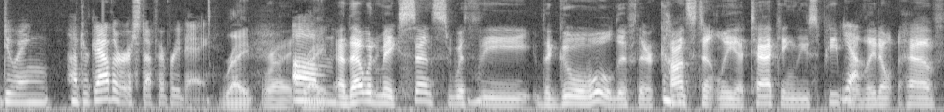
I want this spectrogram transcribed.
doing hunter gatherer stuff every day. right. Right. right. And that would make sense with the the Goa'uld if they're constantly attacking these people. Mm-hmm. Yeah. They don't have,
